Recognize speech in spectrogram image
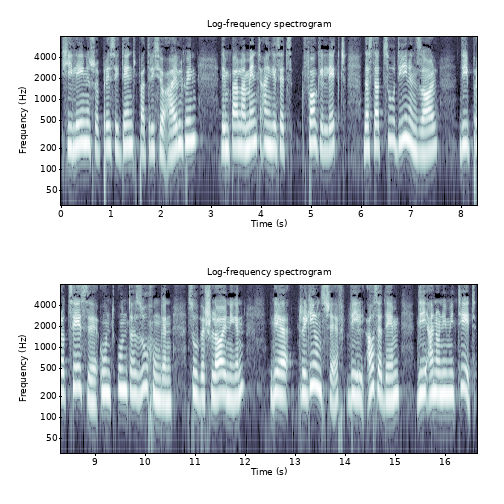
chilenische Präsident Patricio Aylwin dem Parlament ein Gesetz vorgelegt, das dazu dienen soll, die Prozesse und Untersuchungen zu beschleunigen. Der Regierungschef will außerdem die Anonymität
